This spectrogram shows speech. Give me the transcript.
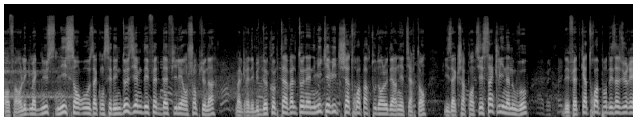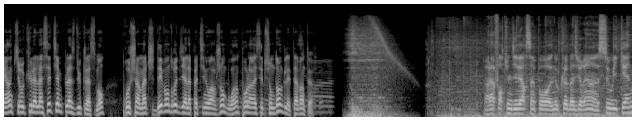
Enfin, en Ligue Magnus, Nice en rose a concédé une deuxième défaite d'affilée en championnat. Malgré des buts de Kopta, Valtonen, Mikevic à 3 partout dans le dernier tiers-temps, Isaac Charpentier s'incline à nouveau. Défaite 4-3 pour des Azuréens qui reculent à la 7 place du classement. Prochain match dès vendredi à la patinoire Jean Bouin pour la réception d'Anglet à 20h. Voilà, fortune diverse hein, pour euh, nos clubs azuréens euh, ce week-end.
